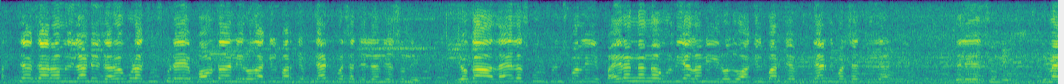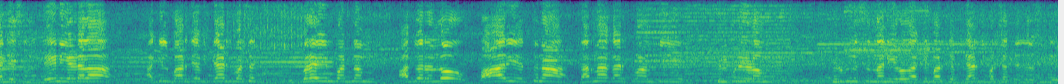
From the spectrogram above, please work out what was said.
అత్యాచారాలు ఇలాంటివి జరగకుండా చూసుకుంటే బాగుంటుందని ఈరోజు అఖిల భారతీయ విద్యార్థి పరిషత్ తెలియజేస్తుంది ఈ యొక్క లయల స్కూల్ ప్రిన్సిపల్ని బహిరంగంగా ఉరిదీయాలని ఈరోజు అఖిల భారతీయ విద్యార్థి పరిషత్ తెలియ- తెలియజేస్తుంది డిమాండ్ చేస్తుంది. లేని ఎడల అఖిల భారతీయ విద్యార్థి పరిషత్ ఇబ్రాహీంపట్నం ఆధ్వర్యంలో భారీ ఎత్తున ధర్నా కార్యక్రమానికి పిలుపునియడం పిలుపునిస్తుందని ఈరోజు అఖిల భారతీయ విద్యార్థి పరిషత్ తెలియజేస్తుంది.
